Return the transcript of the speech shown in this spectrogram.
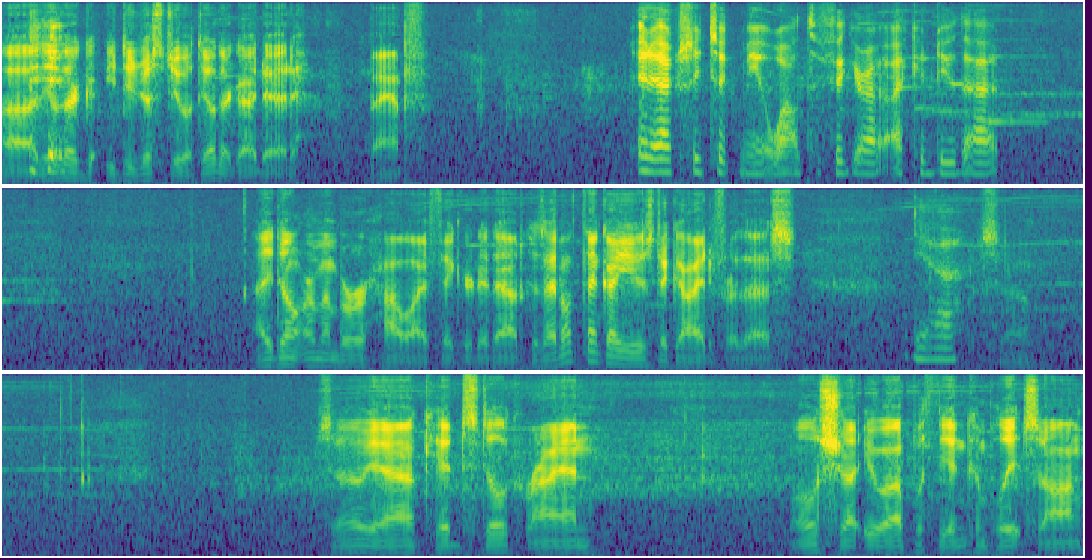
Uh, the other, you did just do what the other guy did. Bamf. It actually took me a while to figure out I could do that. I don't remember how I figured it out, because I don't think I used a guide for this. Yeah. So, so yeah, kid still crying. We'll shut you up with the incomplete song.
